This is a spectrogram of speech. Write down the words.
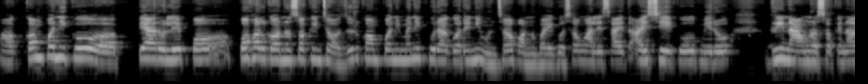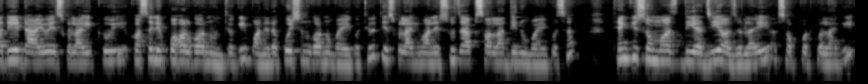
कम्पनीको प्यारोले प पहल गर्न सकिन्छ। हजुर कम्पनीमा नै कुरा गरे नि हुन्छ भन्नुभएको छ। उहाँले सायद आइसिएको मेरो ग्रिन आउन सकेन रेड आयो यसको लागि कोही कसैले पहल गर्नुहुन्थ्यो कि भनेर क्वेसन गर्नुभएको थियो। त्यसको लागि उहाँले सुझाव सल्लाह दिनुभएको छ। थ्याङ्क यू सो मच दियाजी हजुरलाई सपोर्टको लागि।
